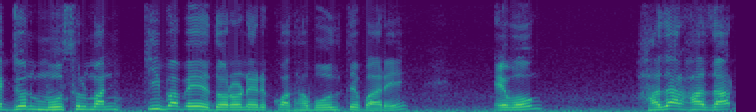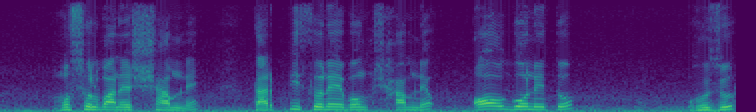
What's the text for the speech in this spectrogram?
একজন মুসলমান কীভাবে এ ধরনের কথা বলতে পারে এবং হাজার হাজার মুসলমানের সামনে তার পিছনে এবং সামনে অগণিত হুজুর,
